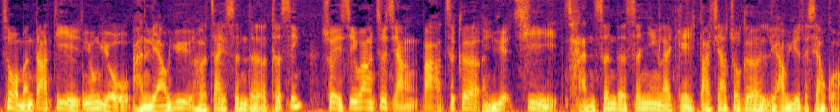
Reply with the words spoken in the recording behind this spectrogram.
是我们大地拥有很疗愈和再生的特性，所以希望就讲把这个乐器产生的声音来给大家做个疗愈的效果。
